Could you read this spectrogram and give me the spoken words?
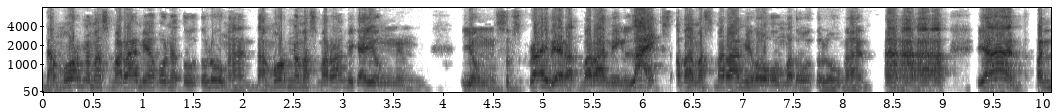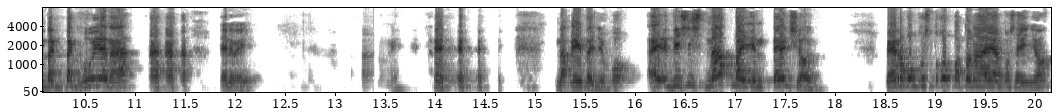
The more na mas marami ako natutulungan, the more na mas marami kayong yung subscriber at maraming likes, aba, mas marami ho akong matutulungan. yan. Pandagdag ho yan, ha? anyway. Nakita nyo po. Eh, this is not my intention. Pero kung gusto ko patunayan ko sa inyo,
